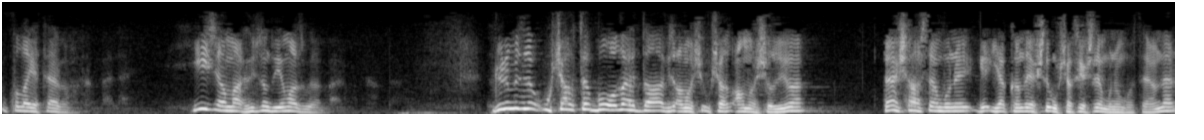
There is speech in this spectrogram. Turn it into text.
Bu kula yeter böyle. Hiç ama hüzün duyamaz böyle. Günümüzde uçakta bu olay daha biz anlaşılıyor. Uçak anlaşılıyor. Ben şahsen bunu yakında yaşadım. Uçakta yaşadım bunu muhteremler.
